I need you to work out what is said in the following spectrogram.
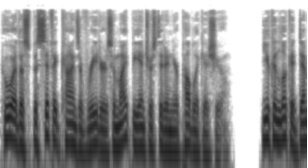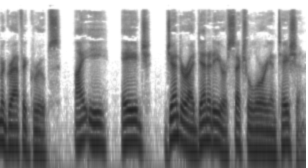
Who are the specific kinds of readers who might be interested in your public issue? You can look at demographic groups, i.e., age, gender identity or sexual orientation,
